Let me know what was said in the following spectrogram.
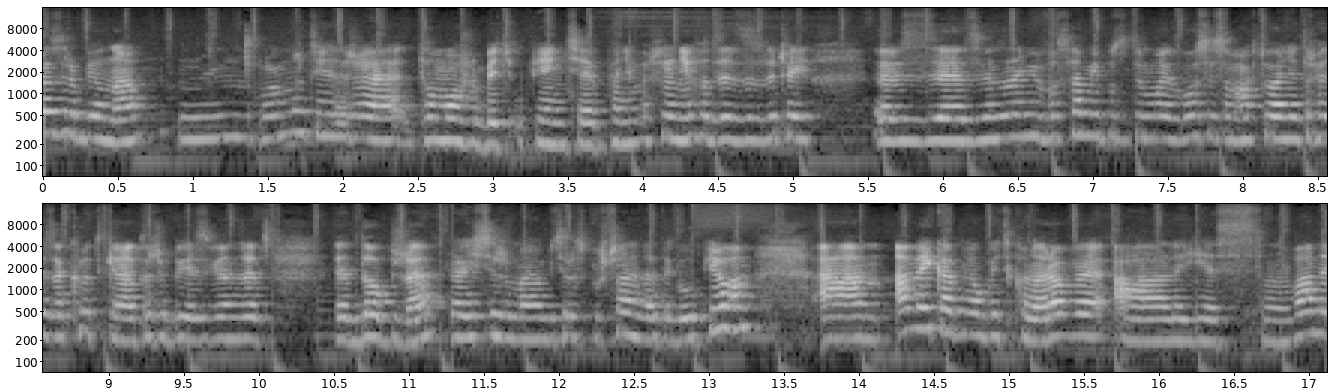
Fryzura zrobiona. Mm, Mam nadzieję, że to może być upięcie, ponieważ ja nie chodzę zazwyczaj e, z związanymi włosami, poza tym moje włosy są aktualnie trochę za krótkie na to, żeby je związać e, dobrze. Braliście, że mają być rozpuszczane, dlatego upięłam. Um, a make-up miał być kolorowy, ale jest stonowany.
